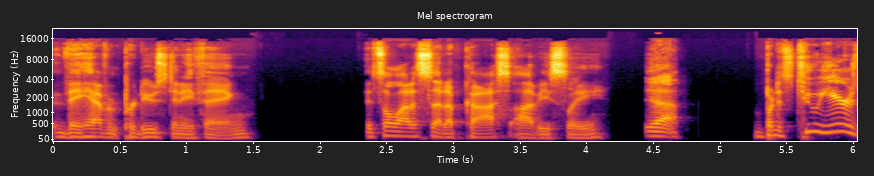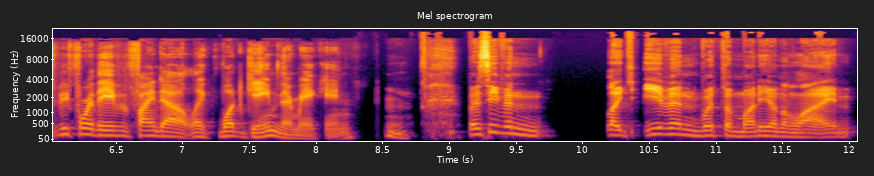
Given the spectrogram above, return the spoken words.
they haven't produced anything. It's a lot of setup costs, obviously. Yeah, but it's two years before they even find out like what game they're making. Hmm. But it's even like even with the money on the line,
